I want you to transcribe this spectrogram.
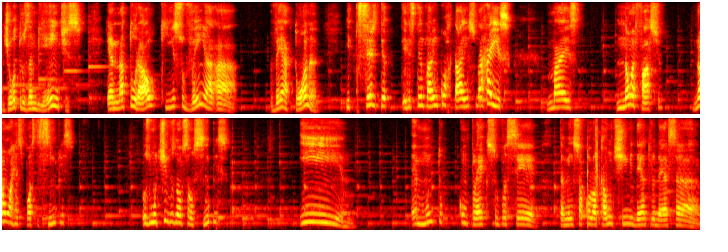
de outros ambientes, é natural que isso venha a, venha à tona e seja, eles tentarem cortar isso da raiz. Mas não é fácil, não é uma resposta simples. Os motivos não são simples. E é muito complexo você também só colocar um time dentro dessa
